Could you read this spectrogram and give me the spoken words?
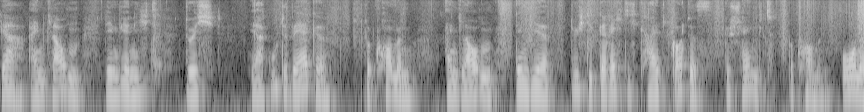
Ja, einen Glauben, den wir nicht durch ja, gute Werke bekommen, ein Glauben, den wir durch die Gerechtigkeit Gottes geschenkt bekommen, ohne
